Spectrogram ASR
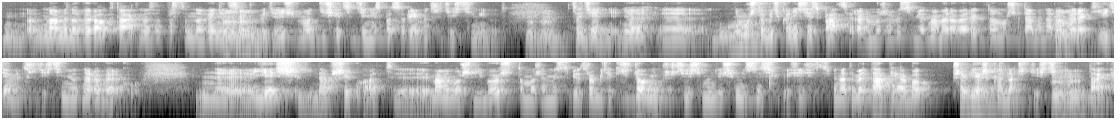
no, mamy nowy rok, tak, no, postanowienia, mhm. co powiedzieliśmy, od dzisiaj codziennie spacerujemy 30 minut. Mhm. Codziennie, nie? E, nie musi to być koniecznie spacer, ale możemy sobie, jak mamy rowerek w domu, siadamy na mhm. rowerek i jedziemy 30 minut na rowerku. E, jeśli na przykład e, mamy możliwość, to możemy sobie zrobić jakiś jogging przez 30 minut, jeśli, jeśli jesteśmy na tym etapie, albo przebieżkę na 30 mm -hmm. minut, tak?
